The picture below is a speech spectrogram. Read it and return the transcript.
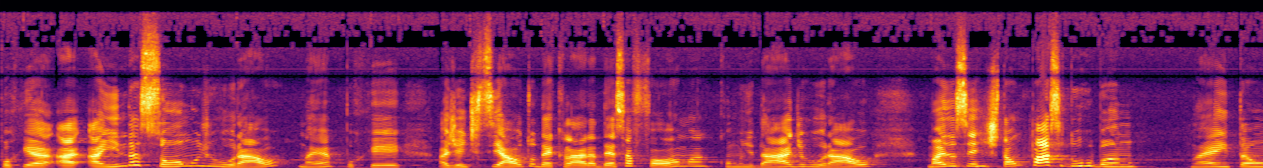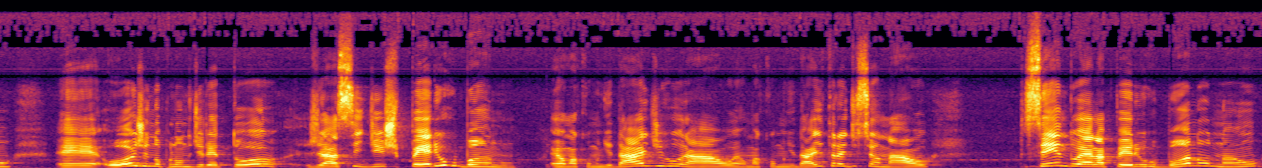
Porque a, ainda somos rural, né? Porque a gente se autodeclara dessa forma, comunidade rural, mas assim, a gente está um passo do urbano, né? Então, é, hoje no plano diretor já se diz periurbano. É uma comunidade rural, é uma comunidade tradicional, sendo ela periurbana ou não,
